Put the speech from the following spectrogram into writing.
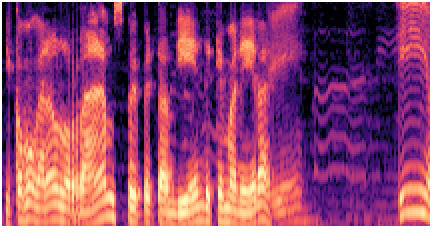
¿y cómo ganaron los Rams, Pepe, también? ¿De qué manera? Sí, sí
